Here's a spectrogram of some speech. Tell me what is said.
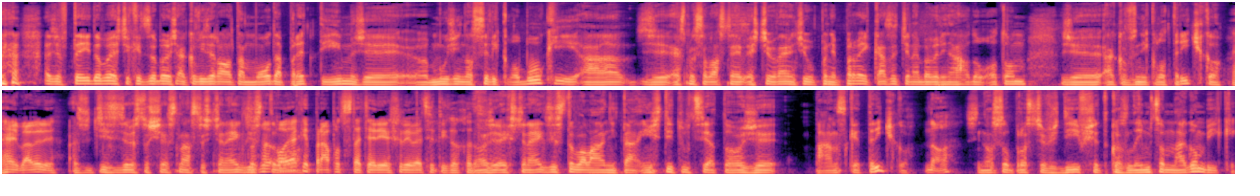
A že v tej dobe ešte, keď zoberieš, ako vyzerala tá móda predtým, že e, muži nosili klobúky a že ak sme sa vlastne ešte, neviem, či úplne prvej kazete nebavili náhodou o tom, že ako vzniklo tričko. Hej, bavili. A že 1916 ešte To sme o neexistovalo. jaké prapodstate riešili veci, ty kokot. No, že ešte neexistovala ani tá inštitúcia toho, že pánske tričko. No. Si nosil proste vždy všetko s limcom na gombíky.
